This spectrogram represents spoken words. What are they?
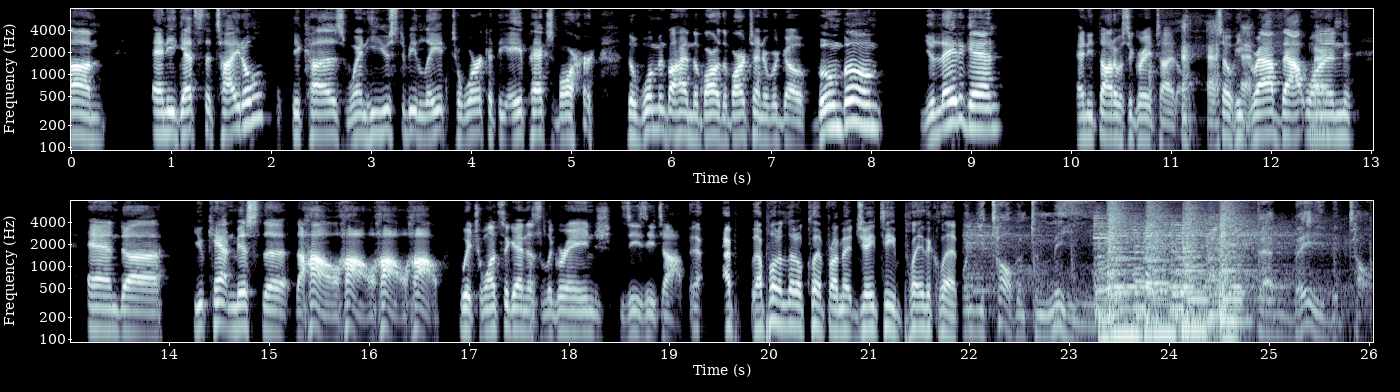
Um, and he gets the title because when he used to be late to work at the Apex bar, the woman behind the bar, the bartender would go, "Boom, boom, you late again," and he thought it was a great title. So he grabbed that one, and uh, you can't miss the the how, how, how, how, which once again is La Grange ZZ Top. I, I put a little clip from it. JT, play the clip. When you're talking to me, that baby talk,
